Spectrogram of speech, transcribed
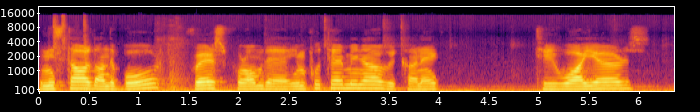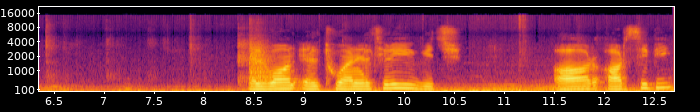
installed on the board. First from the input terminal we connect two wires L1 L2 and L3 which are RCB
